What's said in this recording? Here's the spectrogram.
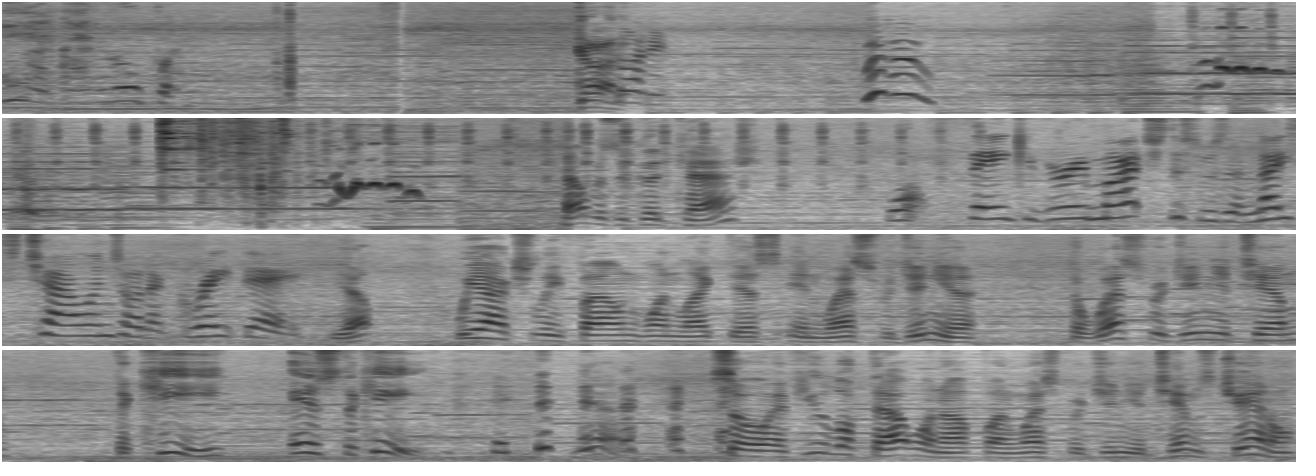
Oh, I got it open. Got it. Got it. Woohoo! That was a good cache. Well, thank you very much. This was a nice challenge on a great day. Yep. We actually found one like this in West Virginia. The West Virginia Tim, the key is the key. yeah. So if you look that one up on West Virginia Tim's channel,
